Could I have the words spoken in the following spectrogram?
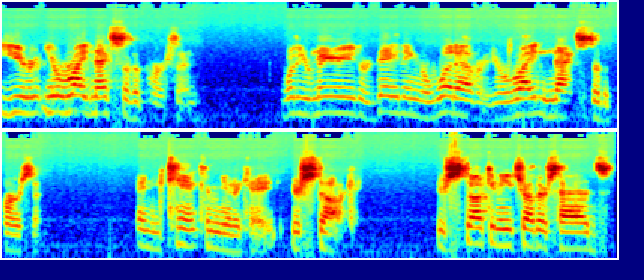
you're you're right next to the person, whether you're married or dating or whatever, you're right next to the person, and you can't communicate. You're stuck. You're stuck in each other's heads.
